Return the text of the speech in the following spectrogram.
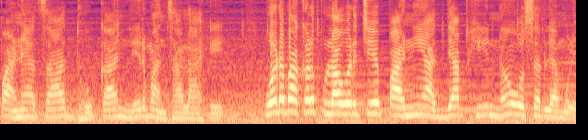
पाण्याचा धोका निर्माण झाला आहे. वडबाकळ पुलावरचे पाणी अद्यापही न ओसरल्यामुळे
